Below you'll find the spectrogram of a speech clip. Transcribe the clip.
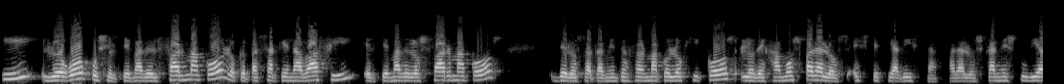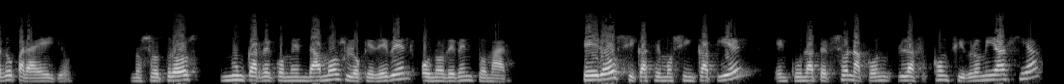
y luego, pues el tema del fármaco, lo que pasa que en Abafi, el tema de los fármacos, de los tratamientos farmacológicos, lo dejamos para los especialistas, para los que han estudiado para ello. Nosotros nunca recomendamos lo que deben o no deben tomar, pero sí que hacemos hincapié en que una persona con, con fibromialgia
